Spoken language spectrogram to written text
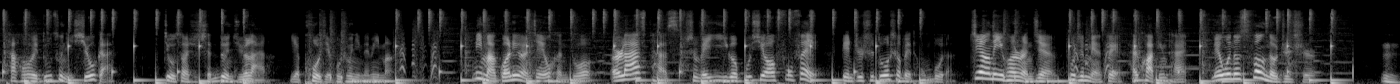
它还会督促你修改。就算是神盾局来了，也破解不出你的密码。密码管理软件有很多，而 LastPass 是唯一一个不需要付费便支持多设备同步的这样的一款软件，不止免费，还跨平台，连 Windows Phone 都支持。嗯，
